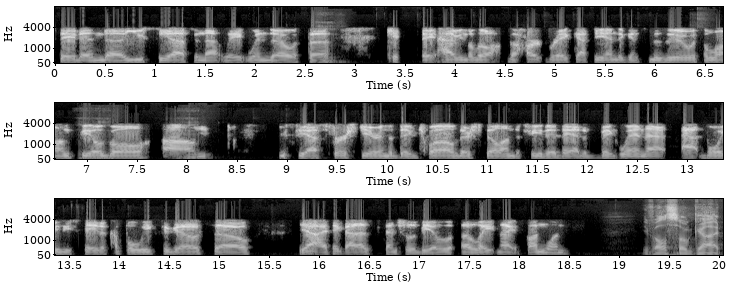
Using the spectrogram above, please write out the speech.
State and uh, UCF in that late window with the mm. State having the little the heartbreak at the end against Mizzou with the long field goal. Um, UCF's first year in the Big 12, they're still undefeated. They had a big win at at Boise State a couple weeks ago. So, yeah, I think that has potential to be a, a late night fun one. You've also got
